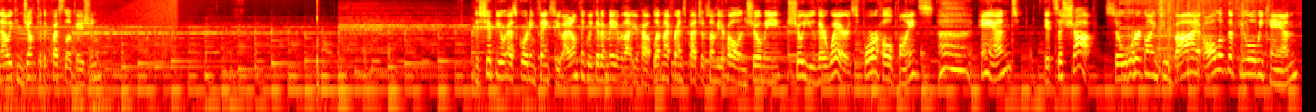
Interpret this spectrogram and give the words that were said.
now we can jump to the quest location. The ship you are escorting thanks you. I don't think we could have made it without your help. Let my friends patch up some of your hull and show me show you their wares. Four hull points. and it's a shop. So we're going to buy all of the fuel we can.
